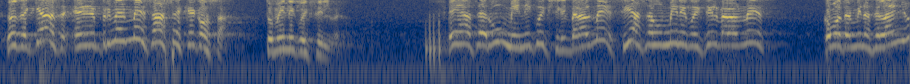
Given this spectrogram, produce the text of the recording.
Entonces, ¿qué hace? En el primer mes haces qué cosa? Tu mini Quicksilver. Es hacer un mini Quicksilver al mes. Si haces un mini Quicksilver al mes, ¿cómo terminas el año?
